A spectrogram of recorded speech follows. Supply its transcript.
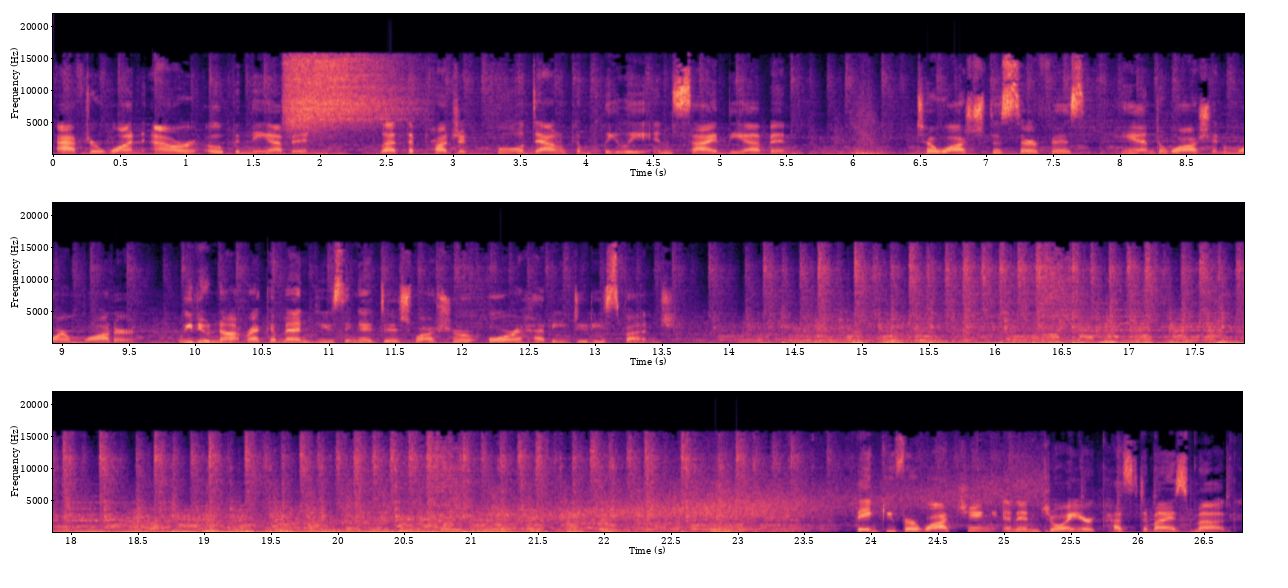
After one hour, open the oven. Let the project cool down completely inside the oven. To wash the surface, hand wash in warm water. We do not recommend using a dishwasher or a heavy duty sponge. Thank you for watching and enjoy your customized mug.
